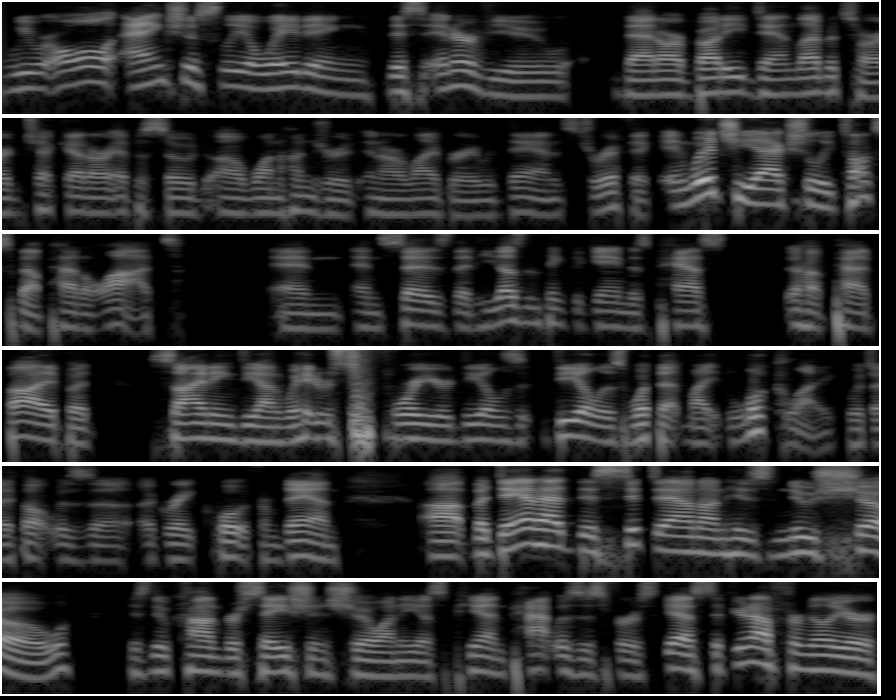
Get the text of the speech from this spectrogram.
we were all anxiously awaiting this interview that our buddy Dan Le Batard, check out our episode uh, 100 in our library with Dan. It's terrific, in which he actually talks about Pat a lot and and says that he doesn't think the game has passed uh, Pat by, but signing Dion Waiters to four-year deals deal is what that might look like, which I thought was a, a great quote from Dan. Uh, but Dan had this sit down on his new show, his new conversation show on ESPN. Pat was his first guest. If you're not familiar,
